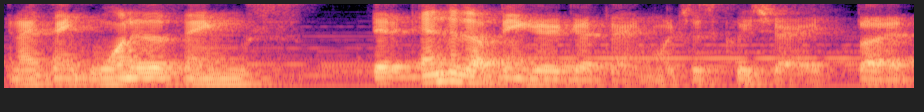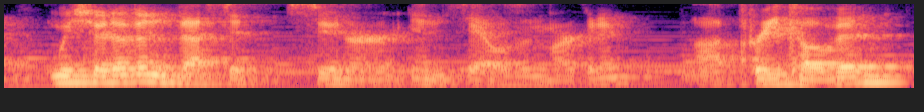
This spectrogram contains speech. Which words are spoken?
And I think one of the things, it ended up being a good thing, which is cliche, but we should have invested sooner in sales and marketing uh, pre COVID.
